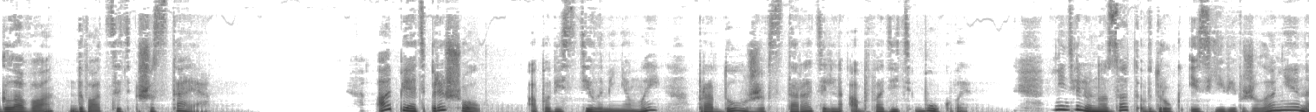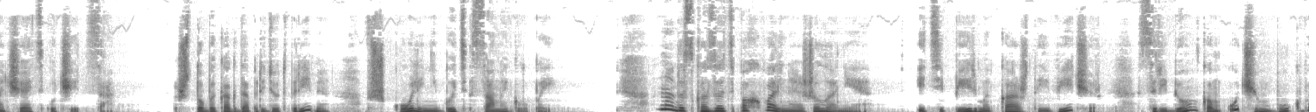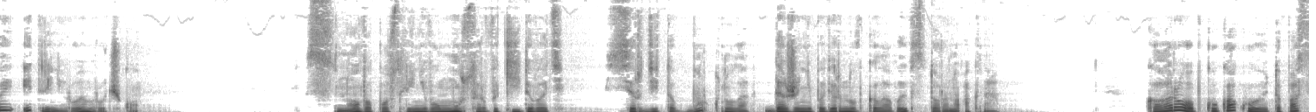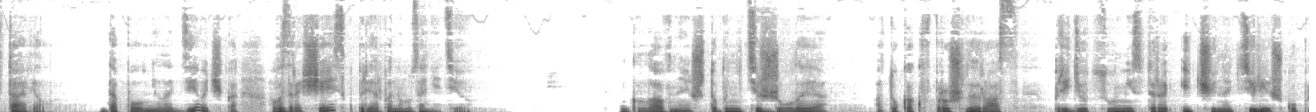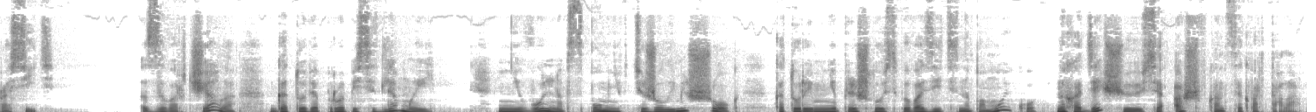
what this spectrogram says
Глава двадцать шестая. Опять пришел, оповестила меня Мэй, продолжив старательно обводить буквы. Неделю назад вдруг изъявив желание начать учиться, чтобы когда придет время, в школе не быть самой глупой. Надо сказать, похвальное желание. И теперь мы каждый вечер с ребенком учим буквы и тренируем ручку. Снова после него мусор выкидывать, сердито буркнула, даже не повернув головы в сторону окна. Коробку какую-то поставил, дополнила девочка, возвращаясь к прерванному занятию. Главное, чтобы не тяжелая, а то как в прошлый раз придется у мистера Итчина тележку просить. Заворчала, готовя прописи для Мэй, невольно вспомнив тяжелый мешок, который мне пришлось вывозить на помойку, находящуюся аж в конце квартала.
